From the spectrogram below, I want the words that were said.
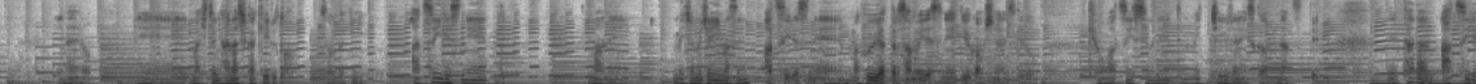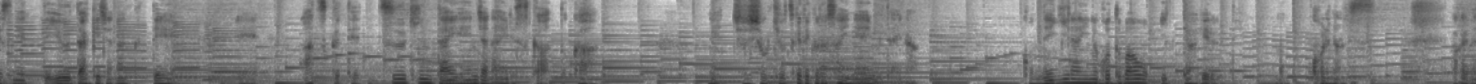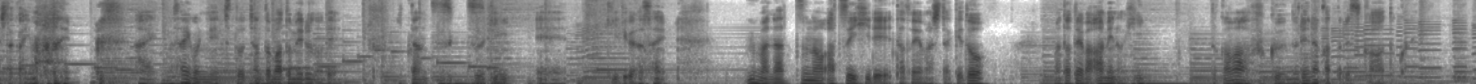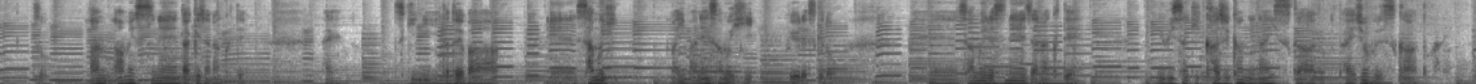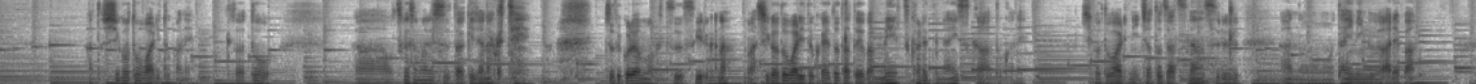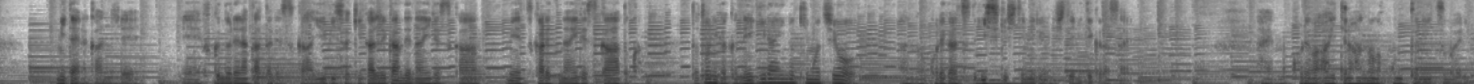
何やろ、えーまあ、人に話しかけると、その時に、暑いですね。って、まあね、めちゃめちゃ言いません？暑いですね。まあ、冬やったら寒いですね。って言うかもしれないですけど、今日暑いですよね。ってめっちゃ言うじゃないですか、夏って。で、ただ暑いですね。って言うだけじゃなくて、え暑くて通勤大変じゃないですか？とか、熱中気をつけてくださいねみたいな。こうねぎらいの言葉を言ってあげるっていう。もうこれなんです。わかりましたか？今のね。はい。最後にねちょっとちゃんとまとめるので一旦続続きに、えー聞いてください。今夏の暑い日で例えましたけど、まあ、例えば雨の日とかは服濡れなかったですか？とかね。そう。あ雨っすねだけじゃなくて、はい、次に例えば、えー寒い日。まあ、今ね、寒い日、冬ですけど、えー寒いですね、じゃなくて、指先かじかんでないっすかとか、大丈夫ですかとかね。あと、仕事終わりとかね。そうあと、あお疲れ様ですだけじゃなくて、ちょっとこれはまあ普通すぎるかな。まあ、仕事終わりとかやと、例えば、目疲れてないっすかとかね。仕事終わりにちょっと雑談する、あのータイミングがあれば、みたいな感じで、えー服濡れなかったですか指先かじかんでないですか目疲れてないですかとか、ととにかくねぎらいの気持ちをあのこれからちょっと意識してみるようにしてみてください。はい、もうこれは相手の反応が本当にいつもより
